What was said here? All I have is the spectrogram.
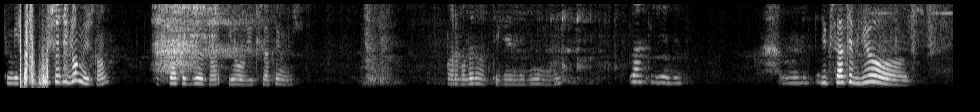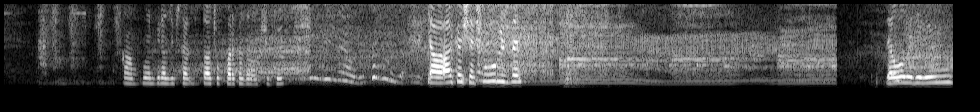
Şimdi bir yükseltebiliyor muyuz lan? Yükseltebiliyoruz lan. Yok yükseltemiyoruz. Arabaları var tekerleri bu lan? Yükseltebiliyoruz. Tamam bunları biraz yükselttik daha çok para kazanalım çünkü. Ya arkadaşlar şu Uğur yüzden Devam edelim.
